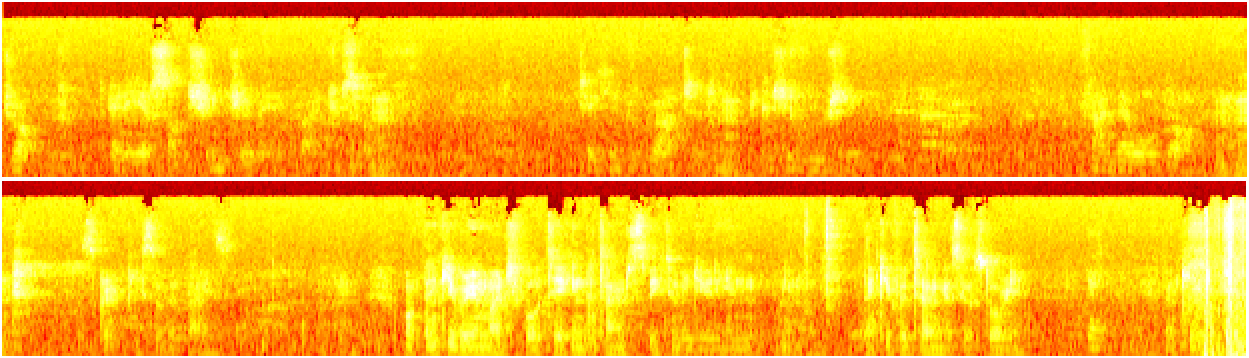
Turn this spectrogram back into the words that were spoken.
drop any assumptions you may find yourself Mhm. taking for granted Mhm. because you'll usually find they're all wrong. Great piece of advice. Okay. Well, thank you very much for taking the time to speak to me, Judy, and you know, thank you for telling us your story. Okay. Thank you.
